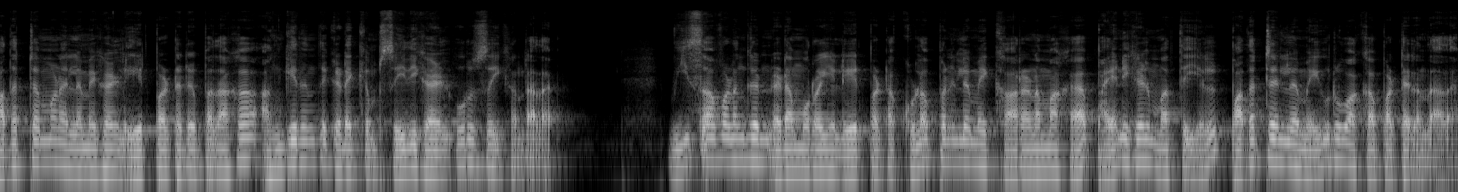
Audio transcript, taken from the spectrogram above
பதற்றமான நிலைமைகள் ஏற்பட்டிருப்பதாக அங்கிருந்து கிடைக்கும் செய்திகள் உறு செய்கின்றன விசா வழங்கும் நடைமுறையில் ஏற்பட்ட குழப்ப நிலைமை காரணமாக பயணிகள் மத்தியில் பதற்ற நிலைமை உருவாக்கப்பட்டிருந்தது.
